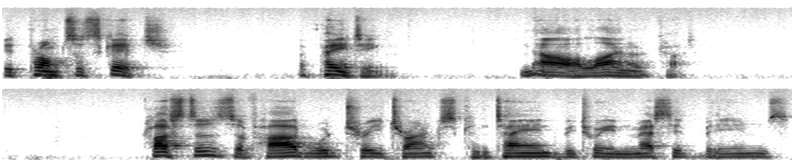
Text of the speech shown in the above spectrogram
It prompts a sketch, a painting, now a lino cut. clusters of hardwood tree trunks contained between massive beams,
